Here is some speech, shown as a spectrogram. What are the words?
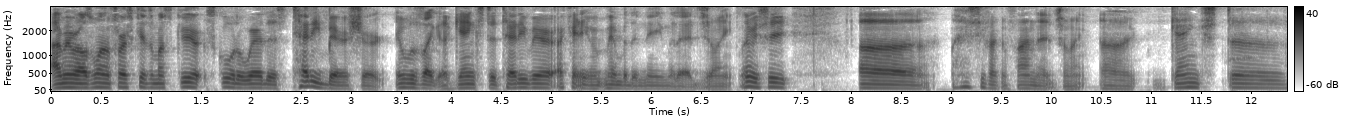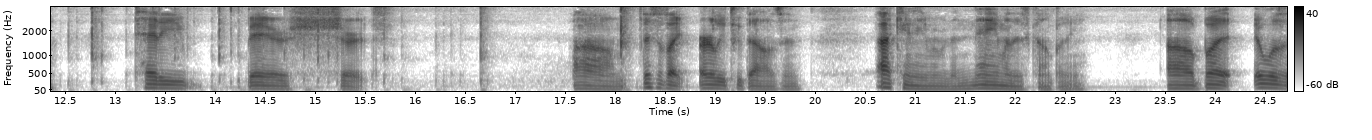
I remember I was one of the first kids in my school to wear this teddy bear shirt. It was like a gangster teddy bear. I can't even remember the name of that joint. Let me see. Uh, let me see if I can find that joint. Uh, gangster teddy bear shirts. Um, this is like early 2000. I can't even remember the name of this company. Uh, but it was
